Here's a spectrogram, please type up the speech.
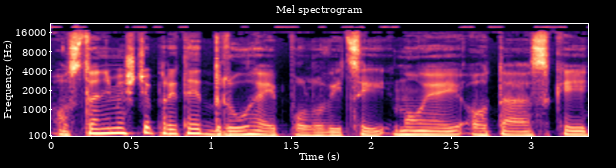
Ostanem ešte pri tej druhej polovici mojej otázky.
